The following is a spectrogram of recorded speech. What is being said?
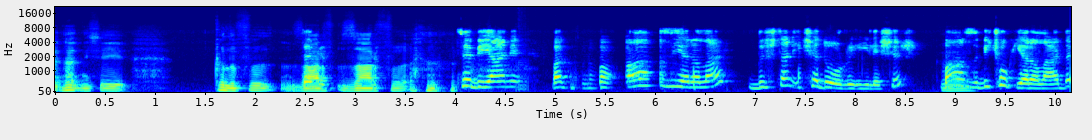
hani şeyi kılıfı, zarf, zarfı. Tabii yani bak bazı yaralar dıştan içe doğru iyileşir. Bazı birçok yaralarda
